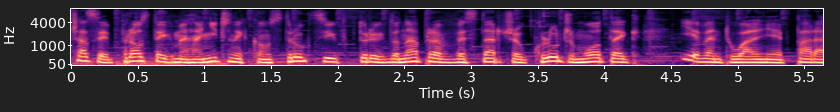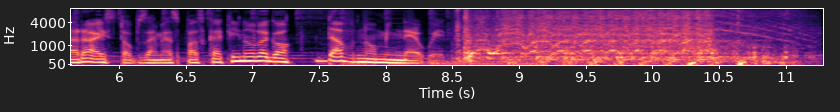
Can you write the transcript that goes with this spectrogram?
Czasy prostych mechanicznych konstrukcji, w których do napraw wystarczył klucz, młotek i ewentualnie para rajstop zamiast paska klinowego, dawno minęły.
